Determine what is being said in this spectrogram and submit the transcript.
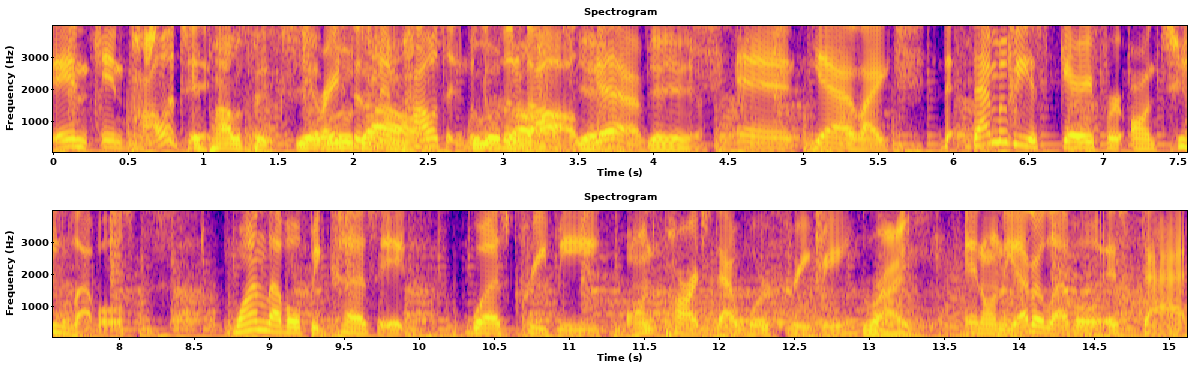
in, in, politics. In politics, yeah, Racism in politics with the little little dolls, dolls. yeah. Yeah. Yeah, yeah, yeah. And yeah, like th- that movie is scary for on two levels. One level because it was creepy on parts that were creepy, Right. and on the other level is that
